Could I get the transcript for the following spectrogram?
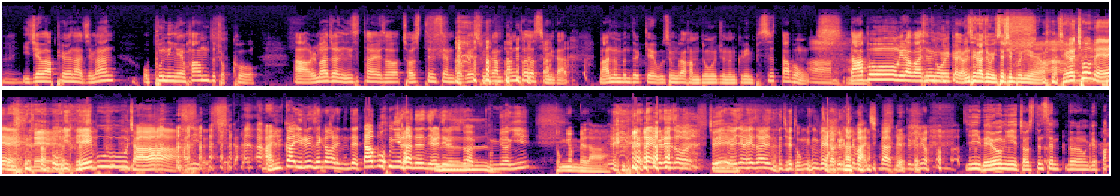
음. 이제와 표현하지만 오프닝의 화음도 좋고 아 얼마 전 인스타에서 저스틴 쌤 덕에 순간 빵 터졌습니다. 많은 분들께 웃음과 감동을 주는 그린피스 따봉. 아, 따봉이라고 하시는 거 보니까 연세가 좀 있으신 분이에요. 아, 제가 처음에 네. 우리 내부자 아니 아닐까 이런 생각을 했는데 따봉이라는 예를 들어서 음. 분명히 동년배다. 그래서 저희 네. 왜냐면 회사에는 제 동명배가 그렇게 많지가 않거든요. 이 내용이 저스틴 쌤 덕에 빵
